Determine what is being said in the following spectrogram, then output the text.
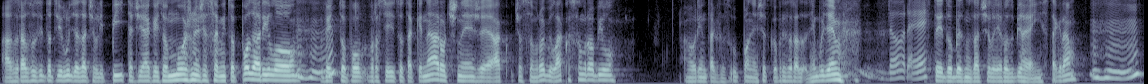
A zrazu si to tí ľudia začali pýtať, že ako je to možné, že sa mi to podarilo, uh-huh. veď to proste je to také náročné, že ako, čo som robil, ako som robil. Hovorím, tak zase úplne všetko prezradzať nebudem. Dobre. V tej dobe sme začali rozbiehať aj Instagram, uh-huh.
